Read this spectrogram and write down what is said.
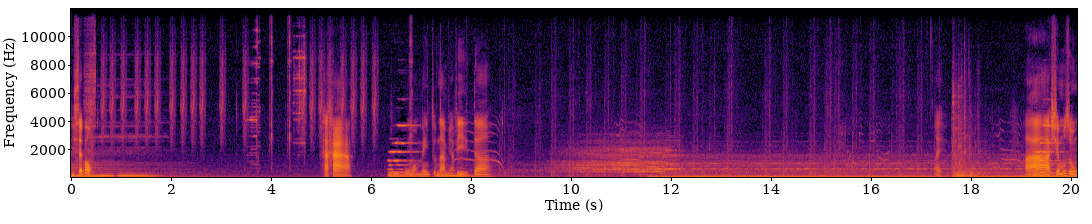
Isso é bom. Haha momento na minha vida. Aí. Ah, achamos um.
